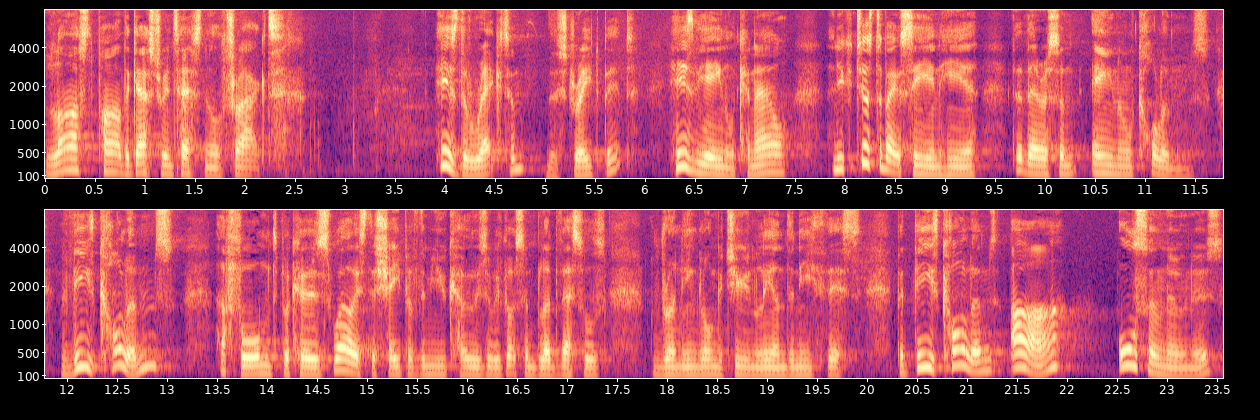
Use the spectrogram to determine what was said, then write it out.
last part of the gastrointestinal tract, here's the rectum, the straight bit, here's the anal canal, and you can just about see in here that there are some anal columns. These columns are formed because, well, it's the shape of the mucosa. We've got some blood vessels running longitudinally underneath this. But these columns are also known as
